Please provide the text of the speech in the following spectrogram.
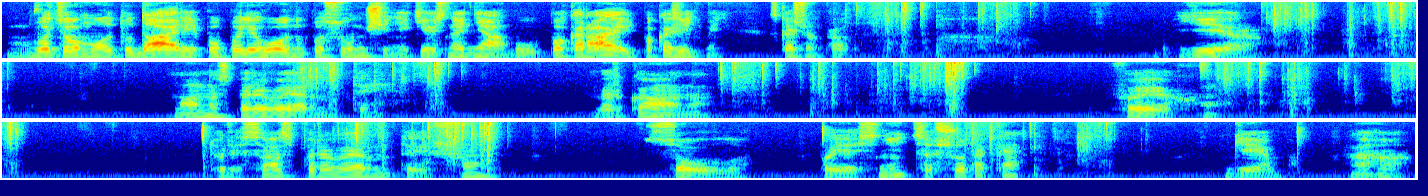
в цьому от ударі по полігону, по Сумщині, який ось на днях був, покарають? Покажіть мені. Скажіть вам правду. Єра. Манус перевернутий. Беркана. Феху. Турісас перевернутий. Що? Соло. Поясніть, це що таке? Геб. Ага.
